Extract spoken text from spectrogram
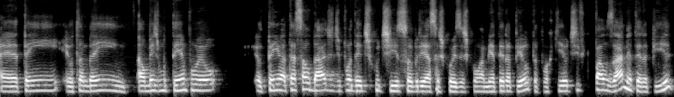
é, tem eu também, ao mesmo tempo, eu, eu tenho até saudade de poder discutir sobre essas coisas com a minha terapeuta, porque eu tive que pausar minha terapia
